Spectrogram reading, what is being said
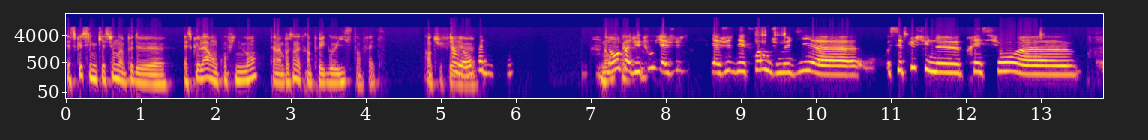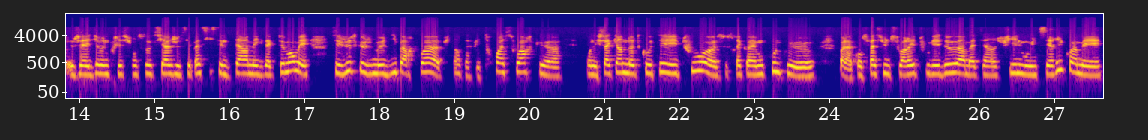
est-ce que c'est une question d'un peu de. Est-ce que là, en confinement, tu as l'impression d'être un peu égoïste en fait quand tu fais. Ah non, pas du tout. Non, pas, du tout. Il y a juste. Il y a juste des fois où je me dis, c'est plus une pression, j'allais dire une pression sociale, je ne sais pas si c'est le terme exactement, mais c'est juste que je me dis parfois, putain, ça fait trois soirs que on est chacun de notre côté et tout, euh, ce serait quand même cool que voilà qu'on se fasse une soirée tous les deux à mater un film ou une série quoi. Mais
